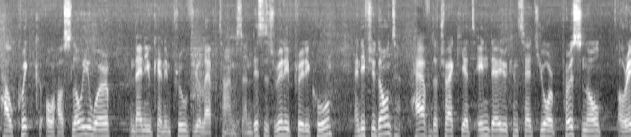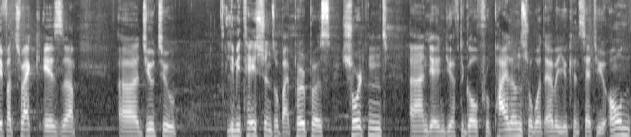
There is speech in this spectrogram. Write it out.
how quick or how slow you were, and then you can improve your lap times. And this is really pretty cool. And if you don't have the track yet in there, you can set your personal, or if a track is uh, uh due to limitations or by purpose shortened and then you have to go through pylons or whatever, you can set your own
